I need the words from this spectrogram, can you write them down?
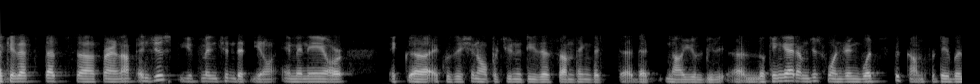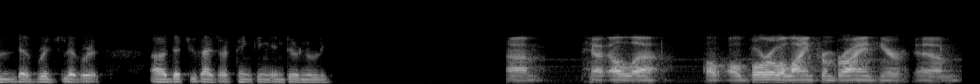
Okay. That's that's uh, fair enough. And just you've mentioned that, you know, M&A or Uh, acquisition opportunities as something that uh, that now you'll be uh, looking at. I'm just wondering, what's the comfortable leverage level that you guys are thinking internally? Um, yeah, I'll I'll borrow a line from Brian here. Um,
